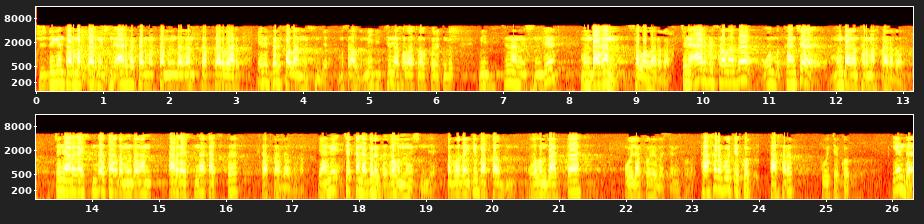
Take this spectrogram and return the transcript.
жүздеген тармақтардың ішінде әрбір тармақта мыңдаған кітаптар бар. Яғни бір саланың ішінде. Мысалы медицина саласын алып көретін болсақ медицинаның ішінде мыңдаған салалары бар. Және әрбір салада оның қанша мыңдаған тармақтары бар. Және әрқайсысында тағы да мыңдаған әрқайсысына қатысты кітаптар жазылған. Яғни тек қана бір ғылымның ішінде. Одан кейін басқа ғылымдарды да ойлап көре берсеңіз болады. Тақырып өте көп. Тақырып өте көп. Енді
